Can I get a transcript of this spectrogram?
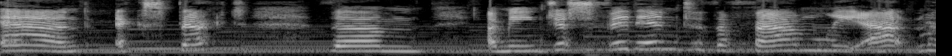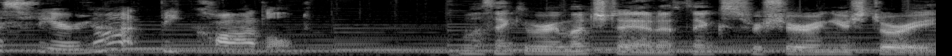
and expect them i mean just fit into the family atmosphere not be coddled well, thank you very much, Diana. Thanks for sharing your story.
